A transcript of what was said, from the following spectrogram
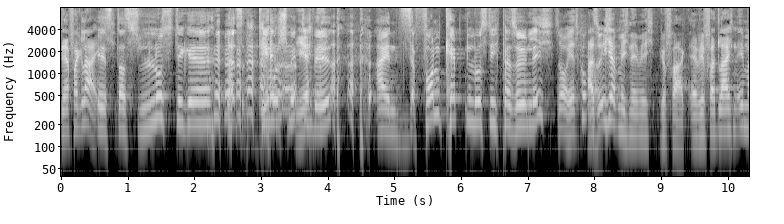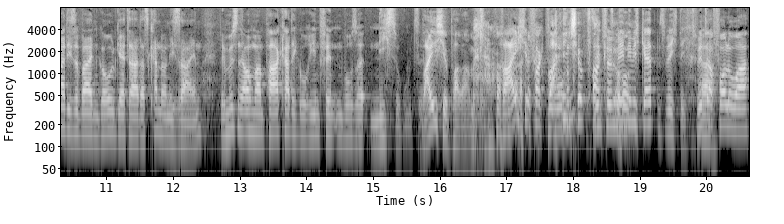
Der Vergleich. ist das lustige Timo Schmidtchen-Bild. Ein von Captain Lustig persönlich. So, jetzt guck Also mal. ich habe mich nämlich gefragt, äh, wir vergleichen immer diese beiden Goalgetter, das kann doch nicht sein. Wir müssen ja auch mal ein paar Kategorien finden, wo sie nicht so gut sind. Weiche Parameter. Weiche Faktoren, Weiche sind für mich Faktoren. nämlich ganz wichtig. Twitter-Follower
